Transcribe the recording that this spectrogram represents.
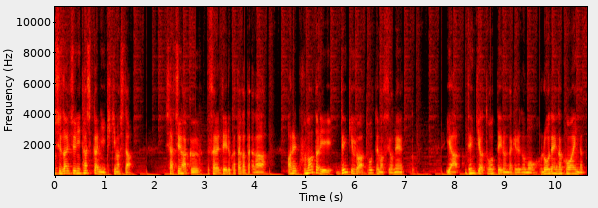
日取材中に確かに聞きました。車中泊されている方々が、あれ、この辺り電気は通ってますよね？と。いや、電気は通っているんだけれども、漏電が怖いんだと。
